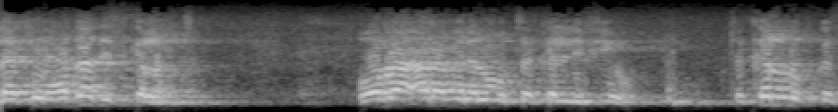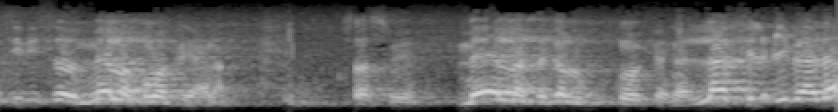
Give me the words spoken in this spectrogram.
laakiin haddaad iska lafto wamaa ana min almutakalifiin takalufka sidiisaba meella kuma fiicna. Saas weya meella takalufka kuma fiicna. Laa fi lcibaada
